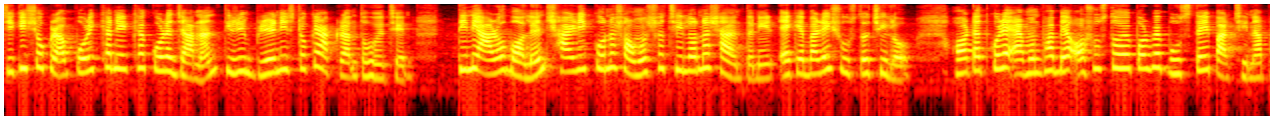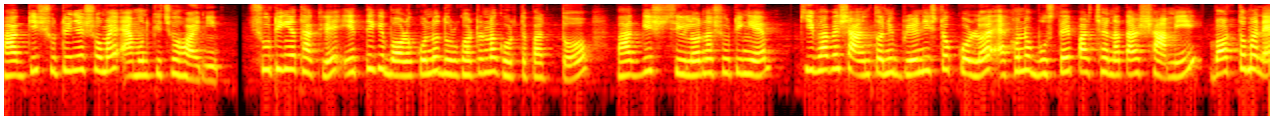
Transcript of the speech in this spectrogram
চিকিৎসকরা পরীক্ষা নিরীক্ষা করে জানান, তিনি ব্রেন স্ট্রোকে আক্রান্ত হয়েছেন। তিনি আরও বলেন, শারীরিক কোনো সমস্যা ছিল না সায়ন্তনীর, একেবারেই সুস্থ ছিল। হঠাৎ করে এমনভাবে অসুস্থ হয়ে পড়বে বুঝতেই পারছি না। ভাগ্যিস শুটিংয়ের সময় এমন কিছু হয়নি। শুটিংয়ে থাকলে এর থেকে বড় কোনো দুর্ঘটনা ঘটতে পারত? ভাগ্যিস ছিল না শুটিংয়ে। কীভাবে সায়ন্তনী ব্রেন স্ট্রোক করল এখনও বুঝতেই পারছে না তার স্বামী? বর্তমানে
